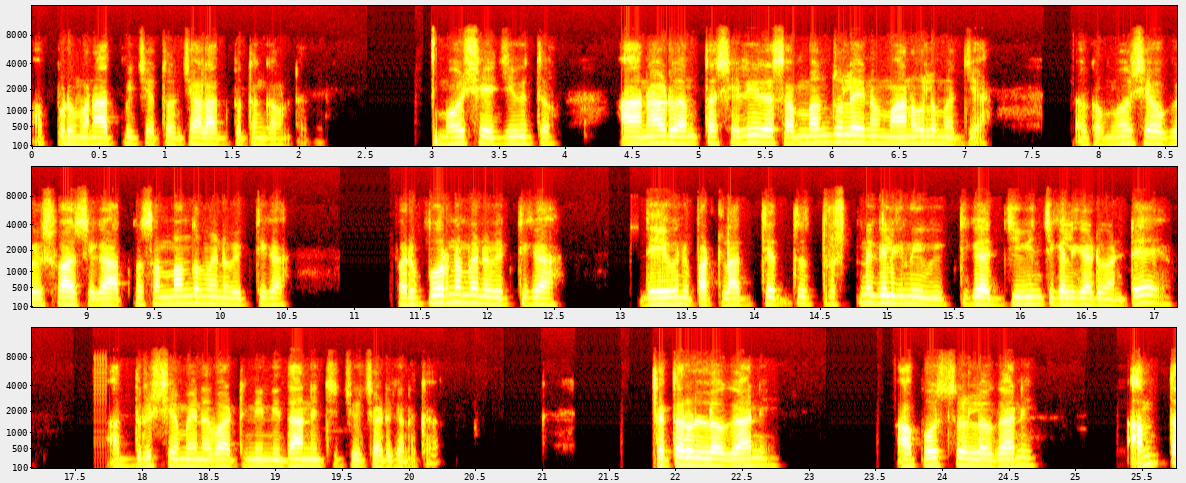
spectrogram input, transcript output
అప్పుడు మన ఆత్మీయత్వం చాలా అద్భుతంగా ఉంటుంది. మోసే జీవితం ఆనాడు అంత శరీర సంబంధులైన మానవుల మధ్య ఒక మోసే ఒక విశ్వాసిగా ఆత్మ సంబంధమైన వ్యక్తిగా పరిపూర్ణమైన వ్యక్తిగా దేవుని పట్ల అత్యంత తృష్ణ కలిగిన వ్యక్తిగా జీవించగలిగాడు అంటే అదృశ్యమైన వాటిని నిదానించి చూచాడు కనుక పితరుల్లో కానీ ఆ పోస్టుల్లో కానీ అంత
